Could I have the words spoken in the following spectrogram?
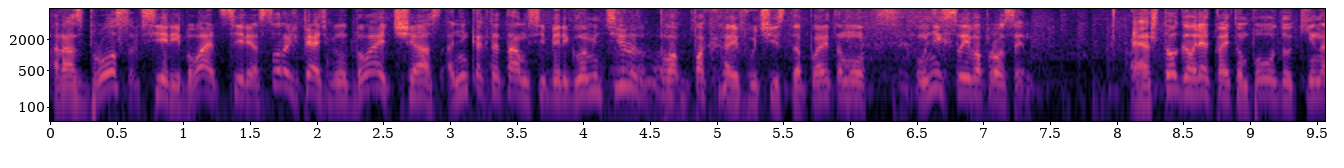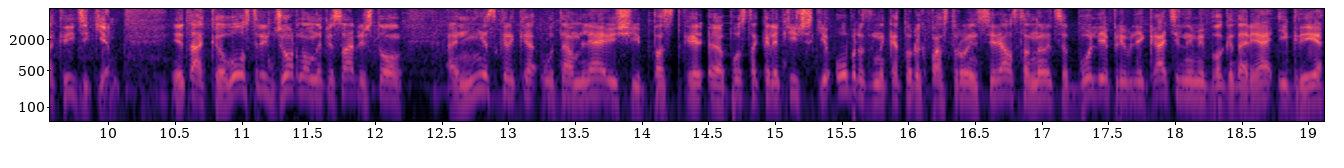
разброс в серии, бывает серия 45 минут, бывает час. Они как-то там себе регламентируют по, по кайфу чисто, поэтому у них свои вопросы. Э, Что говорят по этому поводу кинокритики? Итак, Wall Street Journal написали, что э, несколько утомляющие э, постакалиптические образы, на которых построен сериал, становятся более привлекательными благодаря игре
